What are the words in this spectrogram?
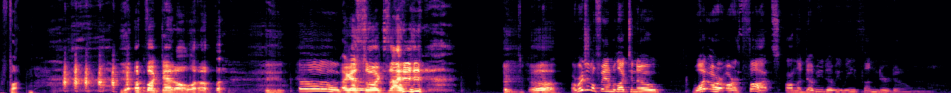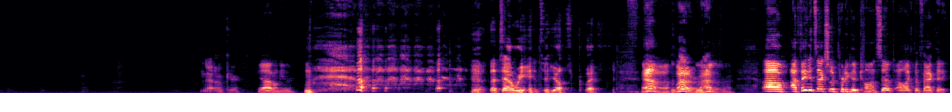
Fuck. I fucked that all up. Oh, god I got so excited. oh. Original fan would like to know what are our thoughts on the WWE Thunderdome? I don't care. Yeah, I don't either. That's how we answer y'all's question. I don't know. Whatever. I don't know. Um, I think it's actually a pretty good concept. I like the fact that it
